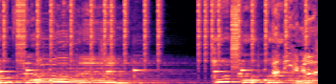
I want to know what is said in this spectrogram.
I'm here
